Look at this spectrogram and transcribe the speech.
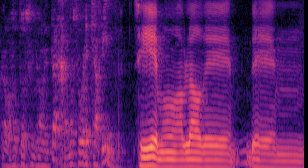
para vosotros es una ventaja, ¿no? Sobre Chapín. Sí, hemos hablado de, de mm,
